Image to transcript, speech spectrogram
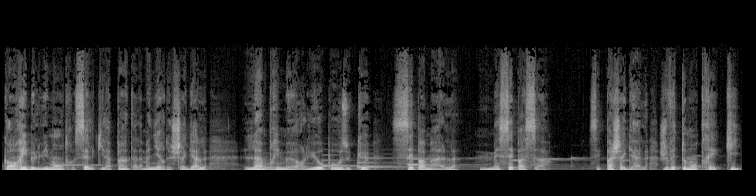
Quand Rib lui montre celle qu'il a peinte à la manière de Chagall, l'imprimeur lui oppose que c'est pas mal, mais c'est pas ça. C'est pas Chagall. Je vais te montrer qui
